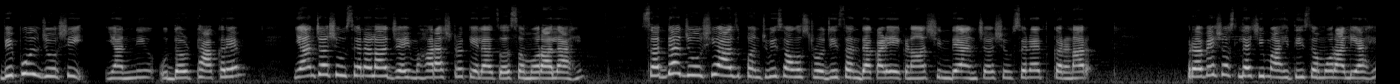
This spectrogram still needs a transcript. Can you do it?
विपुल जोशी यांनी उद्धव ठाकरे यांच्या शिवसेनेला जय महाराष्ट्र केल्याचं समोर आलं आहे. सध्या जोशी आज पंचवीस ऑगस्ट रोजी संध्याकाळी एकनाथ शिंदे यांच्या शिवसेनेत करणार प्रवेश असल्याची माहिती समोर आली आहे.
